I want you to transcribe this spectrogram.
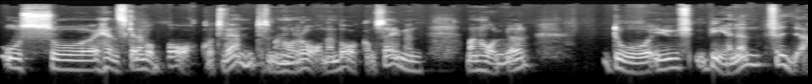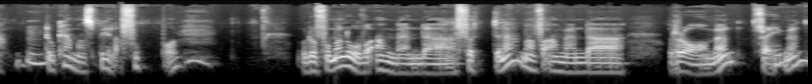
och så helst ska den vara bakåtvänd så man har mm. ramen bakom sig men man håller. Då är ju benen fria. Mm. Då kan man spela fotboll. Mm. Och då får man lov att använda fötterna, man får använda ramen, framen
